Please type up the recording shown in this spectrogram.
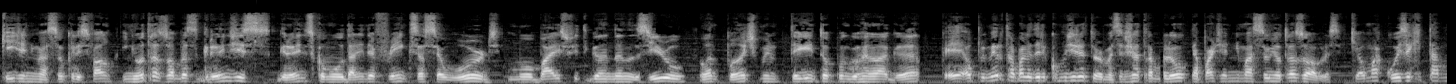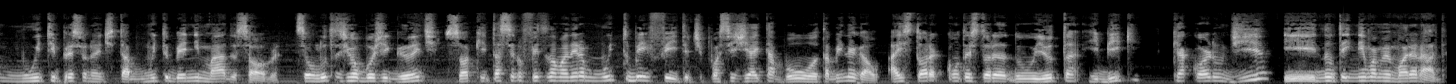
key de animação que eles falam, em outras obras grandes, grandes como o Darren the Franks, Acel World, Mobile Suit Gundam Zero, One Punch Man, Tegen Toppan Gurren Lagann. É o primeiro trabalho dele como diretor, mas ele já trabalhou na parte de animação em outras obras, que é uma coisa que tá muito impressionante, tá muito bem animado essa obra. São lutas de robô gigante, só que tá sendo feito de uma maneira muito bem feita, tipo a CGI tá boa, tá bem legal. A história conta a história do Yuta Hibiki, que acorda um dia e não tem nenhuma memória, nada.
